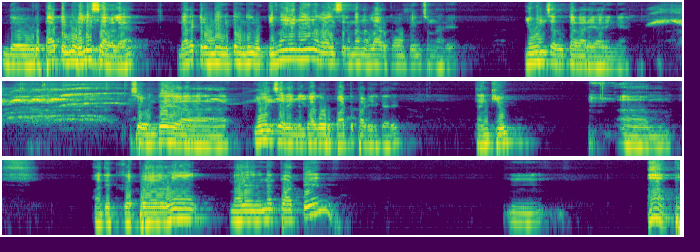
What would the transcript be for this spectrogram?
இந்த ஒரு பாட்டு இன்னும் ரிலீஸ் ஆகலை. டேரக்டர் வந்து என்கிட்ட வந்து ஒரு டிவைனான வாய்ஸ் இருந்தால் நல்லா இருக்கும் அப்படின்னு சொன்னார். யுவன் சார் விட்டா வேற யாருங்க ஸோ வந்து யுவன் சார் எங்களுக்காக ஒரு பாட்டு பாடியிருக்காரு. தேங்க்யூ அதுக்கப்புறம் வேற என்ன பாட்டு? ஆ போ.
